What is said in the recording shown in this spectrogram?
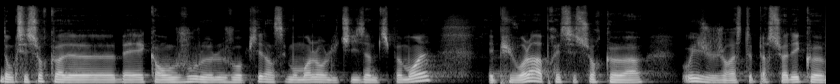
Donc c'est sûr que euh, ben, quand on joue le, jeu au pied dans ces moments-là, on l'utilise un petit peu moins. Et puis voilà, après c'est sûr que euh, oui, je, reste persuadé que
